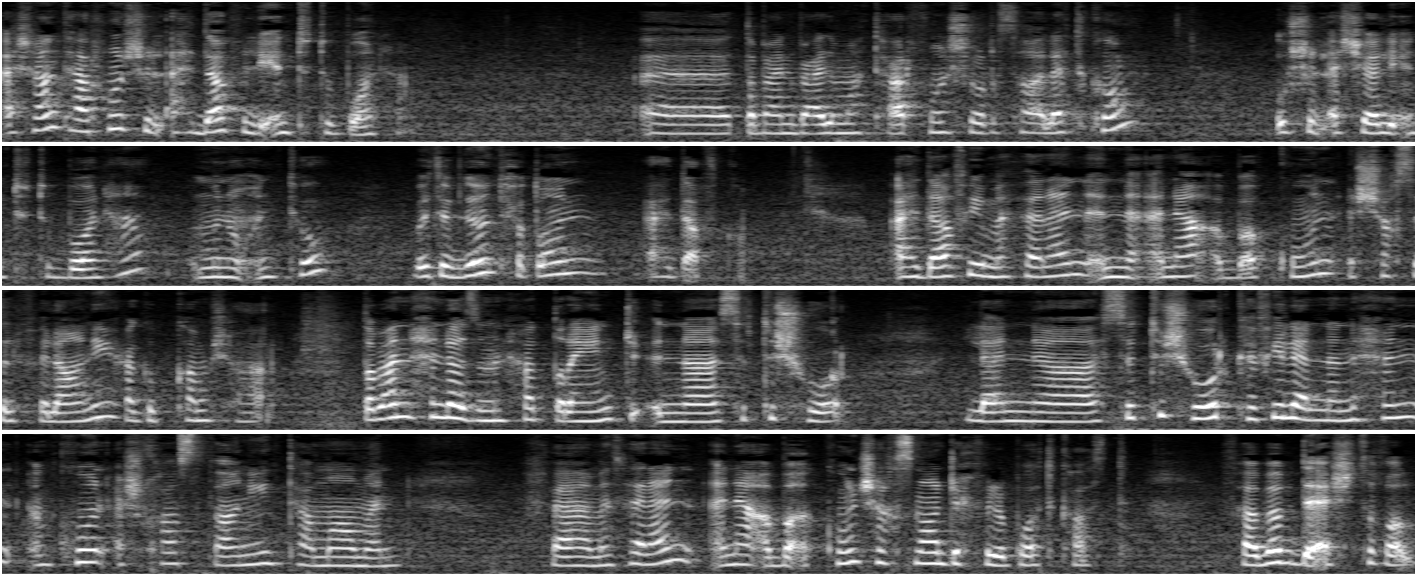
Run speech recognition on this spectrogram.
عشان تعرفون شو الأهداف اللي أنتوا تبونها. آه طبعا بعد ما تعرفون شو رسالتكم وشو الأشياء اللي أنتوا تبونها ومنو أنتوا بتبدون تحطون أهدافكم. أهدافي مثلا إن أنا أبى أكون الشخص الفلاني عقب كم شهر. طبعا نحن لازم نحط range إنه ست شهور. لأن ست شهور كفيلة إن نحن نكون أشخاص ثانيين تماما. فمثلا أنا أبى أكون شخص ناجح في البودكاست. فببدأ أشتغل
